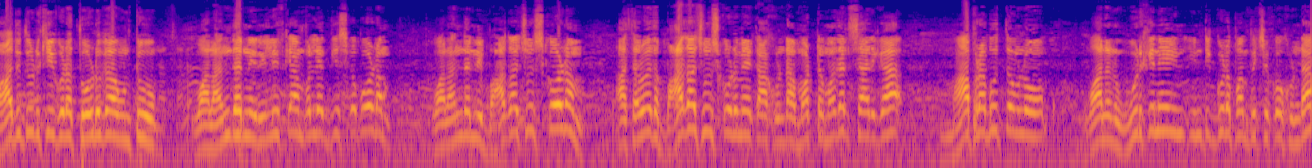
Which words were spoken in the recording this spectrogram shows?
బాధితుడికి కూడా తోడుగా ఉంటూ వాళ్ళందరినీ రిలీఫ్ క్యాంపుల్లోకి తీసుకుపోవడం వాళ్ళందరినీ బాగా చూసుకోవడం ఆ తర్వాత బాగా చూసుకోవడమే కాకుండా మొట్టమొదటిసారిగా మా ప్రభుత్వంలో వాళ్ళను ఊరికనే ఇంటికి కూడా పంపించుకోకుండా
